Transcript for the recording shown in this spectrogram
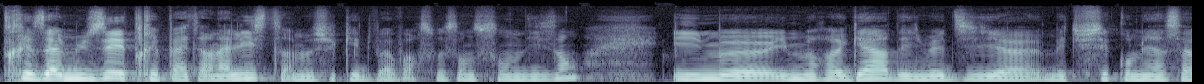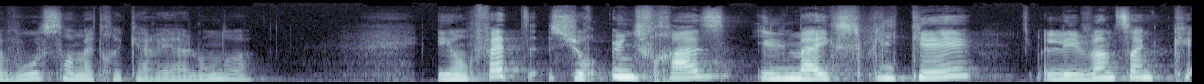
très amusé, très paternaliste, un monsieur qui devait avoir 60-70 ans, il me, il me regarde et il me dit euh, Mais tu sais combien ça vaut 100 mètres carrés à Londres? Et en fait, sur une phrase, il m'a expliqué les 25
